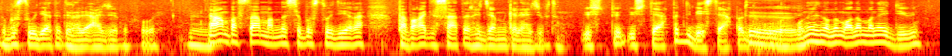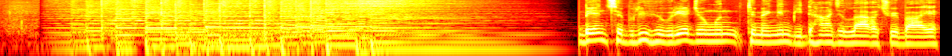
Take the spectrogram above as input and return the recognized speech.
бу студияда. Ам баста манна се бу студияга табага дисатыр хижам келе хижибтим. Үст үстәк бит бестәк бит. Оны мана дибин. Бен сөбүлү хөгүрия жоңун төмөнгөн биде хаңа жыллага чүй багай.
